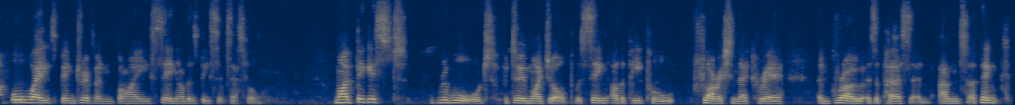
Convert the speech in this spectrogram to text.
I've always been driven by seeing others be successful. My biggest reward for doing my job was seeing other people flourish in their career and grow as a person. And I think,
